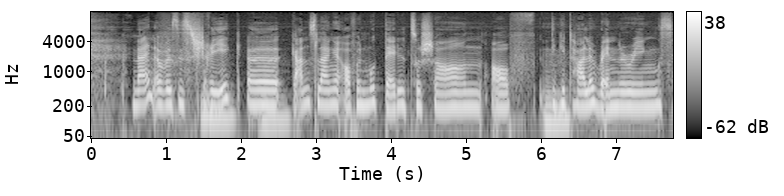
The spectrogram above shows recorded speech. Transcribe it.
Nein, aber es ist schräg, mhm. äh, mhm. ganz lange auf ein Modell zu schauen, auf mhm. digitale Renderings,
